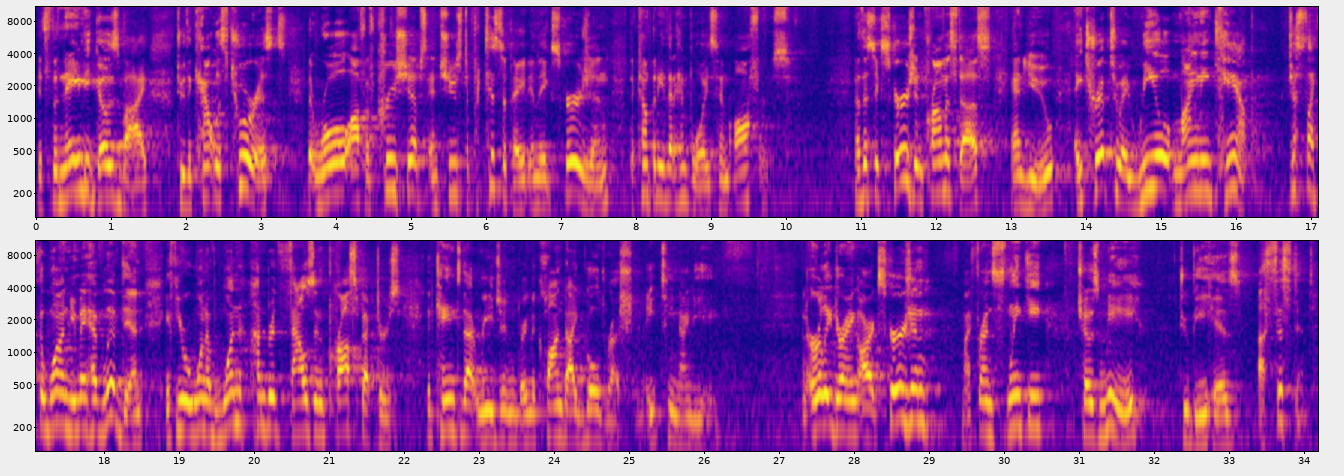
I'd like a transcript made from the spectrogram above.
It's the name he goes by to the countless tourists that roll off of cruise ships and choose to participate in the excursion the company that employs him offers. Now, this excursion promised us and you a trip to a real mining camp, just like the one you may have lived in if you were one of 100,000 prospectors that came to that region during the Klondike Gold Rush in 1898. And early during our excursion, my friend Slinky chose me to be his assistant.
